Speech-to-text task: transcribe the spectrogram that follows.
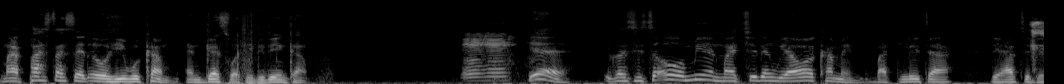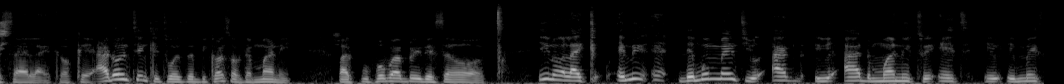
my pastor said, Oh, he will come. And guess what? He didn't come. -hmm. Yeah. Because he said, Oh, me and my children, we are all coming. But later, they have to decide, like, okay, I don't think it was the, because of the money, but probably they said, Oh, you know, like any, eh, the moment you add, you add money to it, it, it makes,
